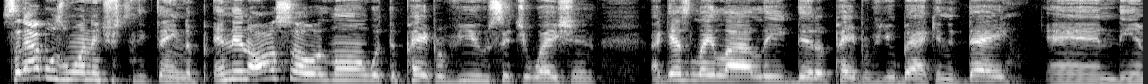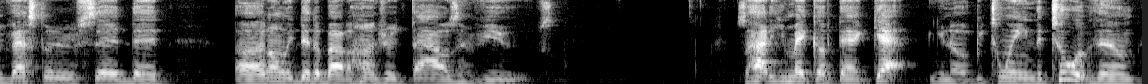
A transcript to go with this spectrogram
so that was one interesting thing. And then also along with the pay per view situation, I guess Laila Ali did a pay per view back in the day, and the investor said that uh, it only did about hundred thousand views. So how do you make up that gap? You know, between the two of them,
